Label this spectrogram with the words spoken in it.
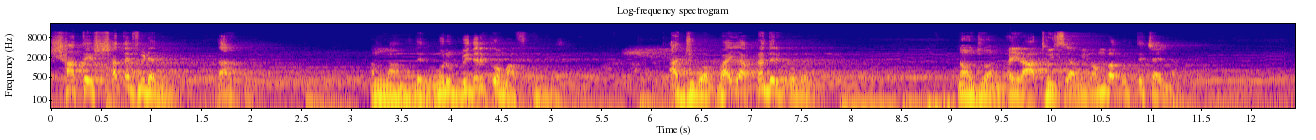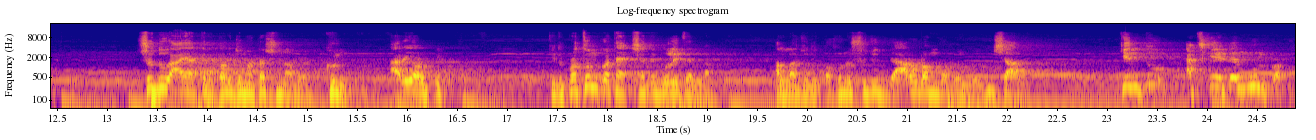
সাথে সাথে ফিরে দিবে। দাঁড় করে। আল্লাহ আমাদের মুরব্বীদেরকেও মাফ করে দেয় আর যুবক ভাই আপনাদেরকেও বলে নজওয়ান ভাই, রাত হইছে, আমি লম্বা করতে চাই না। শুধু আয়াতের তর্জমাটা শোনাবো এক্ষুনি আর এই অল্প কিন্তু প্রথম কথা একসাথে বলে ফেললাম, আল্লাহ যদি কখনো সুযোগ দেয় আরও লম্বা বলব, ইনশাআল্লাহ। কিন্তু আজকে এটা মূল কথা।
